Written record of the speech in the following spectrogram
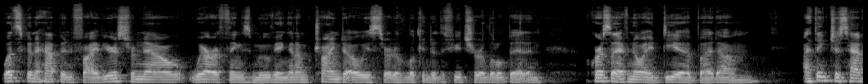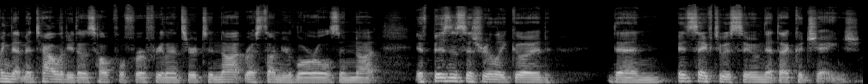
what's going to happen five years from now? Where are things moving? And I'm trying to always sort of look into the future a little bit. And of course, I have no idea, but um, I think just having that mentality that was helpful for a freelancer to not rest on your laurels and not, if business is really good, then it's safe to assume that that could change.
